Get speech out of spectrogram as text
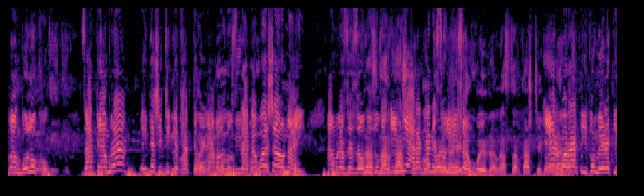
এবং বলক হোক। যাতে আমরা এই দেশে টিকে থাকতে পারি আমাদের তো টাকা পয়সাও নাই। আমরা যে জমি জমা কিনি আর এখানে চলে যাব রাস্তার কাজ ঠিক এরপর আর কি কম? এরা কি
